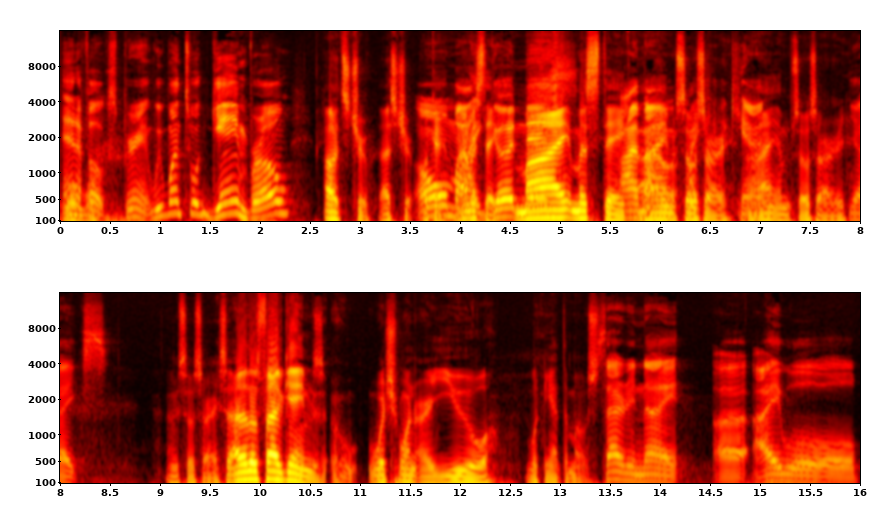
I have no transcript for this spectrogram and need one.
NFL experience. We went to a game, bro. Oh, it's true. That's true. Oh okay, my mistake. goodness. My mistake. I'm I'm, out. so I sorry. can't. I am so sorry. Yikes. I'm so sorry. So out of those five games, which one are you looking at the most? Saturday night, uh, I will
